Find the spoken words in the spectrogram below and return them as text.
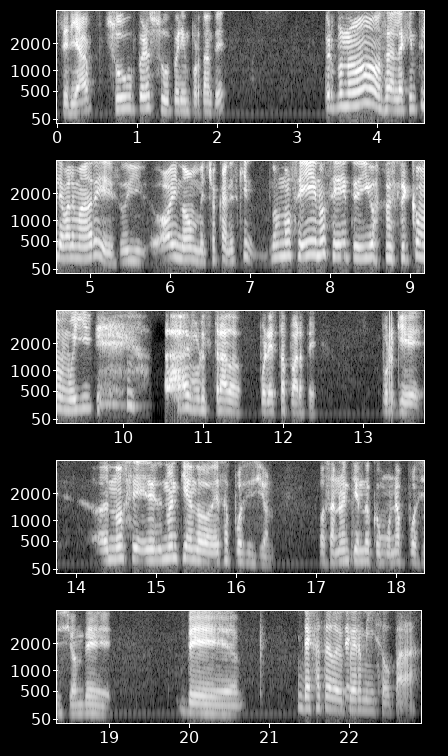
sería súper, súper importante. Pero pues no, o sea, a la gente le vale madre. Soy, ay, no, me chocan. Es que, no, no sé, no sé, te digo, estoy como muy ay, frustrado por esta parte. Porque, ah, no sé, no entiendo esa posición. O sea, no entiendo como una posición de... de Déjate doy permiso para.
